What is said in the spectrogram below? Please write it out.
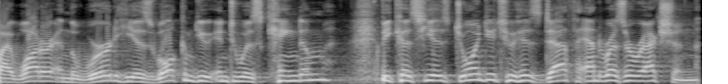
By water and the word, he has welcomed you into his kingdom because he has joined you to his death and resurrection.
